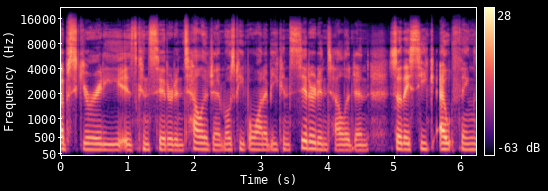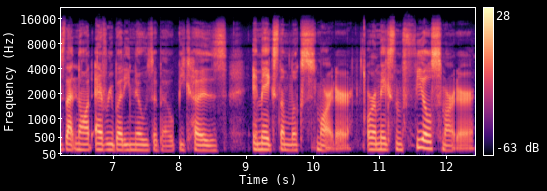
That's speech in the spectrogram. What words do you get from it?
obscurity is considered intelligent. Most people want to be considered intelligent, so they seek out things that not everybody knows about because it makes them look smarter or it makes them feel smarter.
